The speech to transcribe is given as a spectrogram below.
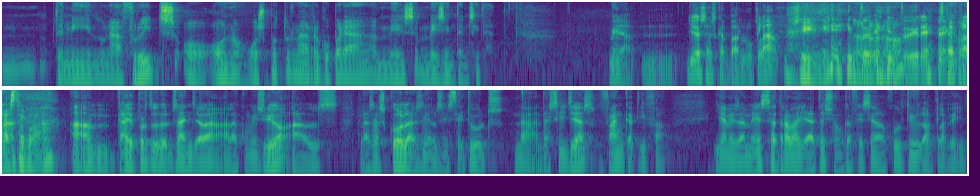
mm, tenir, donar fruits o, o no, o es pot tornar a recuperar amb més, amb més intensitat. Mira, mm, jo saps que parlo clar. Sí, no, t'ho- no, no. t'ho diré Està clar, està clar. Um, clar, jo porto 12 anys a la, a la comissió, els, les escoles i els instituts de, de Sitges fan catifa. I a més a més s'ha treballat això en que fessin el cultiu del clavell.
